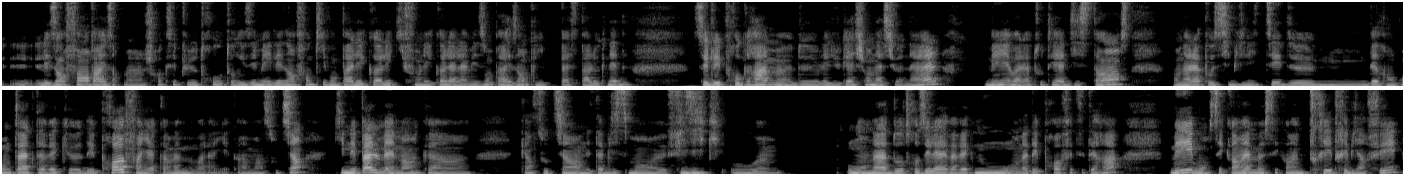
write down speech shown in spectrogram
les enfants par exemple, je crois que c'est plus trop autorisé, mais les enfants qui vont pas à l'école et qui font l'école à la maison par exemple, ils passent par le CNED c'est les programmes de l'éducation nationale, mais voilà, tout est à distance. On a la possibilité de d'être en contact avec euh, des profs. il y a quand même voilà, il y a quand même un soutien qui n'est pas le même hein, qu'un qu'un soutien en établissement euh, physique ou où on a d'autres élèves avec nous, où on a des profs, etc. Mais bon, c'est quand même, c'est quand même très très bien fait.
